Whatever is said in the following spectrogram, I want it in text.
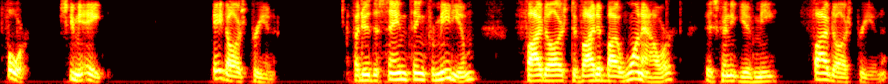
four, excuse me, eight, $8 per unit. If I do the same thing for medium, $5 divided by one hour is going to give me $5 per unit.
